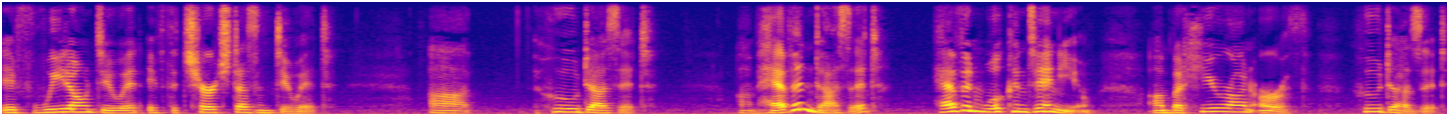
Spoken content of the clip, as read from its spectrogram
if we don't do it, if the church doesn't do it, uh, who does it? Um, heaven does it. Heaven will continue. Um, but here on earth, who does it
